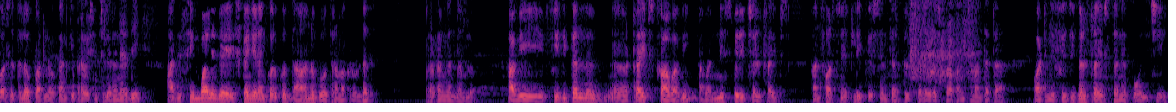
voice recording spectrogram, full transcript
పరిస్థితుల్లో పరలోకానికి ప్రవేశించలేరు అనేది అది సింబాలిక్ ఎక్స్ప్లెయిన్ చేయడం కొరకు దాను గోత్రం అక్కడ ఉండదు ప్రకటన గంధంలో అవి ఫిజికల్ ట్రైబ్స్ కావు అవి. అవన్నీ spiritual tribes. Unfortunately Christian circles ఈరోజు ప్రపంచం అంతటా వాటిని ఫిజికల్ ట్రైబ్స్తోనే పోల్చి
